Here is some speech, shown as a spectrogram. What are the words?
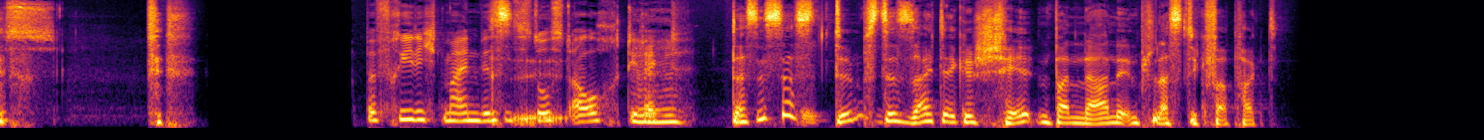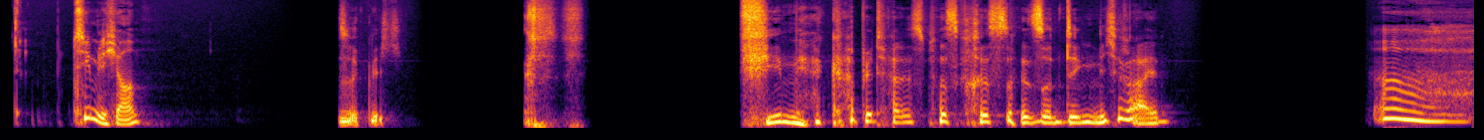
Es befriedigt meinen Wissensdurst auch direkt. Mhm. Das ist das Dümmste seit der geschälten Banane in Plastik verpackt. Ziemlich, ja. Wirklich. Viel mehr Kapitalismus kriegst du in so ein Ding nicht rein. Ah.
